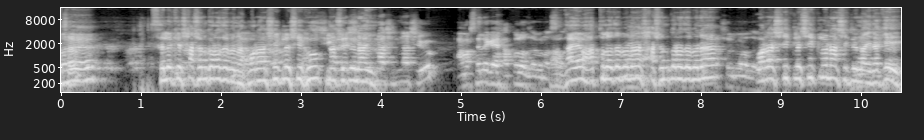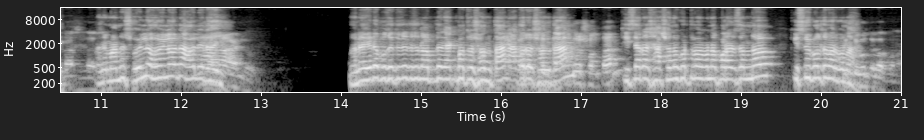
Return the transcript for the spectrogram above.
মানে ছেলেকে শাসন করা যাবে না পড়া শিখলে শিখুক না শিখলে নাই না শিখুক আমার ছেলে গায়ে হাত তোলা যাবে না গায়ে হাত তোলা যাবে না শাসন করা যাবে না। পড়া শিখলে শিখলো না শিখলে নাই নাকি মানে মানুষ হইলে হইল না হইলে নাই। মানে এটা বুঝাতে চাইতেছেন আপনার একমাত্র সন্তান আদরের সন্তান টিচাররা শাসনও করতে পারব না পড়ার জন্য কিছুই বলতে পারব না। বলতে পারব না।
